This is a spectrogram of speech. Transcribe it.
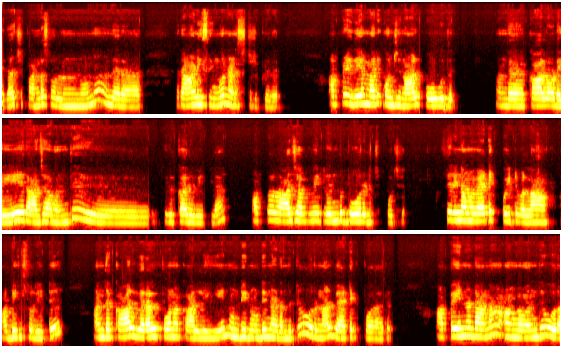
ஏதாச்சும் பண்ண சொல்லணும்னு அந்த ராணி சிங்கம் நினச்சிட்டு இருக்குது அப்புறம் இதே மாதிரி கொஞ்ச நாள் போகுது. அந்த காலோடையே ராஜா வந்து இருக்கார் வீட்டில் அப்புறம் ராஜாவுக்கு வீட்டிலேருந்து போர் அடிச்சு போச்சு. சரி நம்ம வேட்டைக்கு போயிட்டு வரலாம் அப்படின்னு சொல்லிட்டு அந்த கால் விரல் போன கால்லையே நொண்டி நொண்டி நடந்துட்டு ஒரு நாள் வேட்டைக்கு போகிறாரு அப்போ என்னடானா அங்கே வந்து ஒரு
